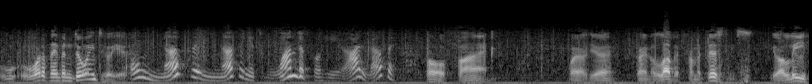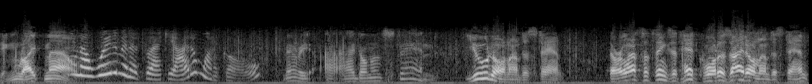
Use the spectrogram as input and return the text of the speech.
W- What have they been doing to you? Oh, nothing, nothing. It's wonderful here. I love it. Oh, fine. Well, you're going to love it from a distance. You're leaving right now. Oh, now, wait a minute, Blackie. I don't want to go. Mary, I, I don't understand. You don't understand. There are lots of things at headquarters I don't understand,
